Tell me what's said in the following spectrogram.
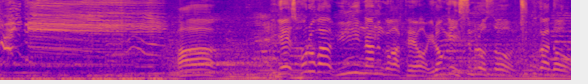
화이팅! 아 이게 서로가 윈이 나는 것 같아요. 이런 게 있음으로써 축구가 더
